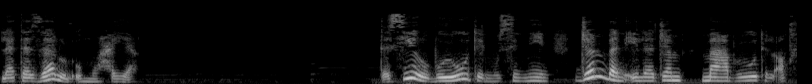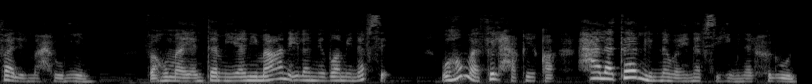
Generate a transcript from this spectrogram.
لا تزال الأم حية تسير بيوت المسنين جنبا إلى جنب مع بيوت الأطفال المحرومين. فهما ينتميان معا إلى النظام نفسه وهما في الحقيقة حالتان للنوع نفسه من الحلول.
